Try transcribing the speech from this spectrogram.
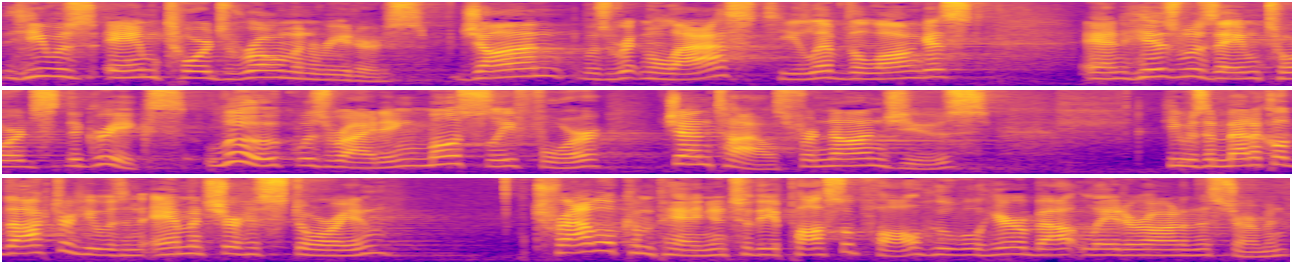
he was aimed towards Roman readers. John was written last, he lived the longest, and his was aimed towards the Greeks. Luke was writing mostly for Gentiles, for non Jews. He was a medical doctor, he was an amateur historian, travel companion to the Apostle Paul, who we'll hear about later on in the sermon.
